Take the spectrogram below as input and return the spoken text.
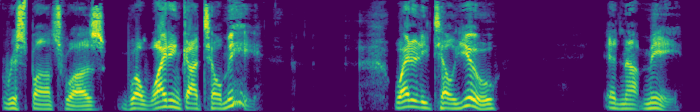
response was, well, why didn't God tell me? Why did he tell you and not me?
